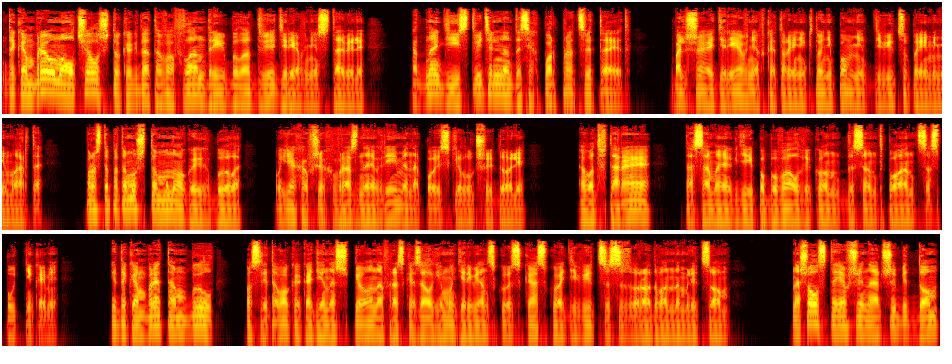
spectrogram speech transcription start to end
Декамбре умолчал, что когда-то во Фландрии было две деревни ставили. Одна действительно до сих пор процветает. Большая деревня, в которой никто не помнит девицу по имени Марта. Просто потому, что много их было, уехавших в разное время на поиски лучшей доли. А вот вторая, та самая, где и побывал Викон де Сент-Пуант со спутниками. И Декамбре там был, после того, как один из шпионов рассказал ему деревенскую сказку о девице с изуродованным лицом. Нашел стоявший на отшибе дом,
